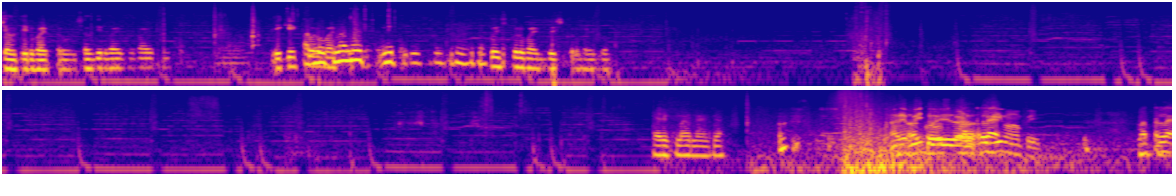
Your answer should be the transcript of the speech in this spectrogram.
जल्दी रिवाइव करो जल्दी रिवाइव रिवाइव करो। एक एक को अब रुकना रिवाइव मत रुक रुक रुक रुक रुक करो इसको रिवाइव दो इसको रिवाइव दो एक मैं ले गया। अरे भाई कोई दो वहाँ पे। मत ले।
